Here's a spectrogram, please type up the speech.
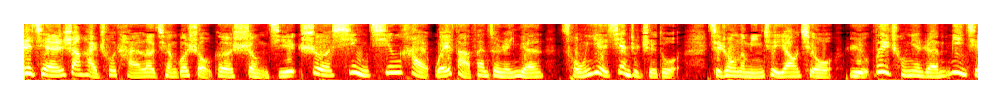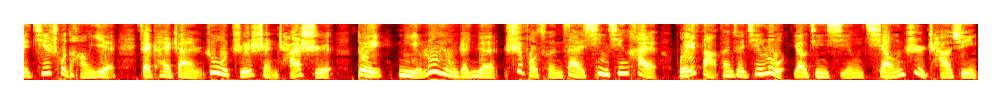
日前，上海出台了全国首个省级涉性侵害违法犯罪人员从业限制制度，其中呢明确要求与未成年人密切接触的行业，在开展入职审查时，对拟录用人员是否存在性侵害违法犯罪记录要进行强制查询，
